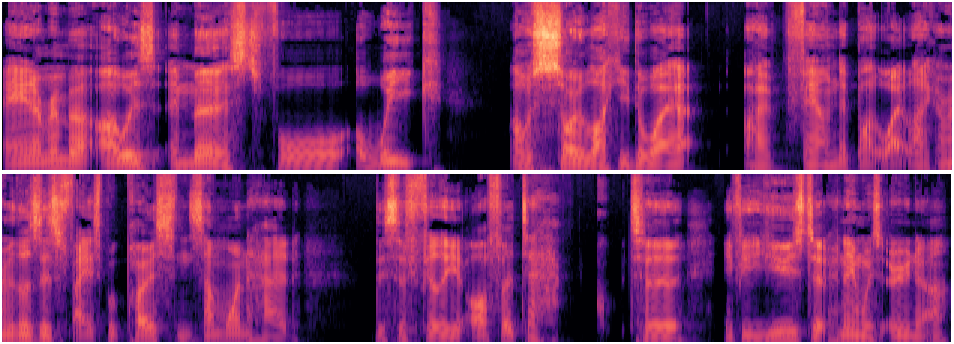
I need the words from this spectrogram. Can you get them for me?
And I remember I was immersed for a week. I was so lucky the way I found it, by the way. Like, I remember there was this Facebook post and someone had this affiliate offer to, to if you used it, her name was Una.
